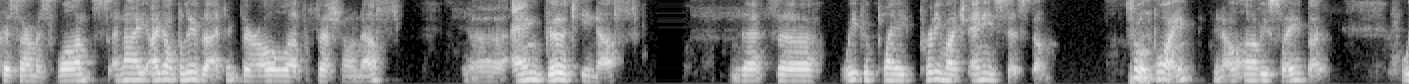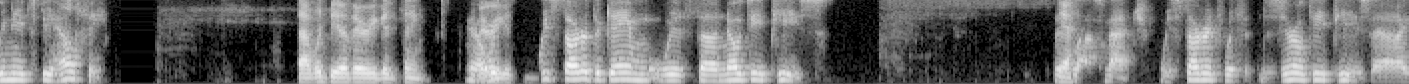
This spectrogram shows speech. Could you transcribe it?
Chris Armas wants, and I, I don't believe that. I think they're all uh, professional enough uh, and good enough that uh, we could play pretty much any system to mm-hmm. a point, you know, obviously, but we need to be healthy. That would be a very good thing. You know, we, we started the game with uh, no DPs this yeah. last match. We started with zero DPs. Uh, I,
